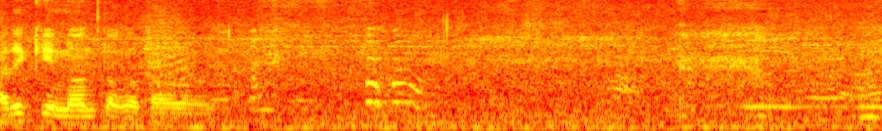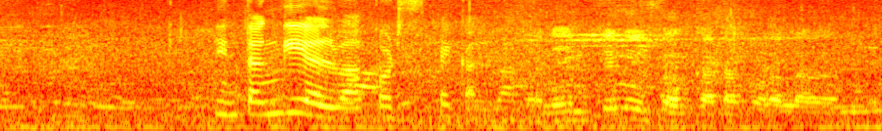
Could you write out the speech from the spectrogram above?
ಅದಕ್ಕೆ ಇನ್ನೊಂದು ತಗೋತಾವ ನಿನ್ ತಂಗಿ ಅಲ್ವಾ? ಕೊಡಿಸ್ಬೇಕಲ್ವಾ? ನಾನು ನೀನು ಸ್ವಲ್ಪ ಕಟ ಕೊಡಲ್ಲ ನನಗೆ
